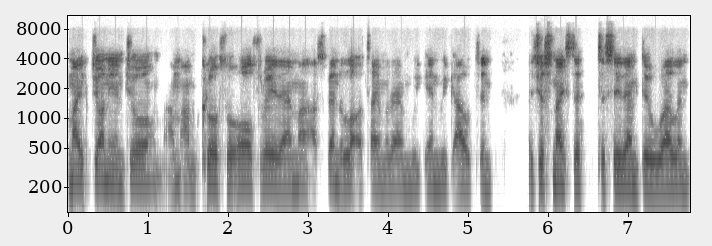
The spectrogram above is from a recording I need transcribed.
Mike, Johnny, and Joe. I'm I'm close to all three of them. I, I spend a lot of time with them week in week out, and it's just nice to to see them do well. And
